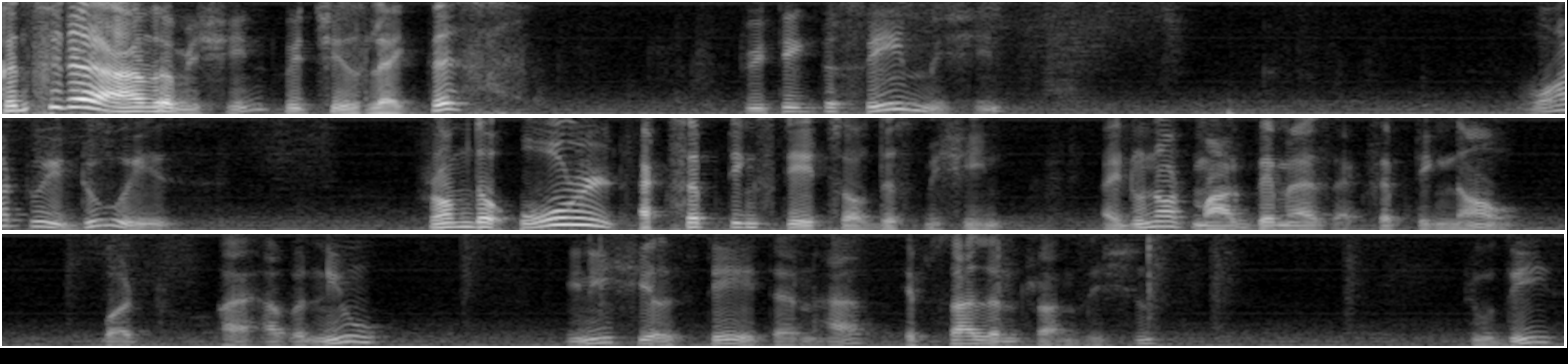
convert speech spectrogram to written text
consider another machine which is like this. We take the same machine, what we do is from the old accepting states of this machine, I do not mark them as accepting now, but I have a new initial state and have epsilon transitions to these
